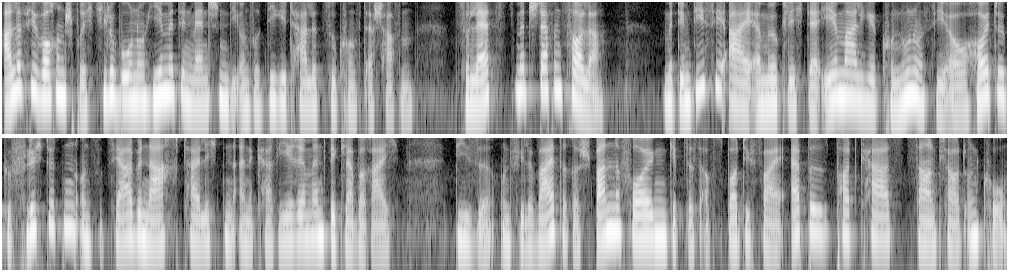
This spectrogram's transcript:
Alle vier Wochen spricht Thilo Bono hier mit den Menschen, die unsere digitale Zukunft erschaffen. Zuletzt mit Steffen Zoller. Mit dem DCI ermöglicht der ehemalige Konuno-CEO heute Geflüchteten und sozial Benachteiligten eine Karriere im Entwicklerbereich. Diese und viele weitere spannende Folgen gibt es auf Spotify, Apple Podcasts, Soundcloud und Co.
